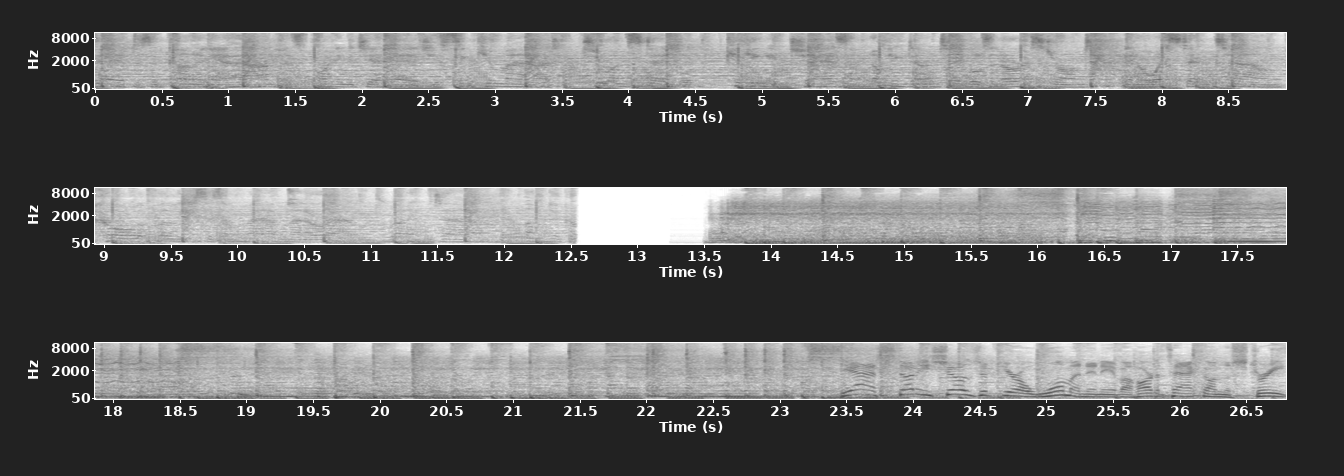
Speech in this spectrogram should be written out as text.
dead. There's a gun in your hand that's pointing at your head. You think you're mad, too unstable, kicking in chairs and knocking down tables in a restaurant in a West End town. Yeah, a study shows if you're a woman and you have a heart attack on the street,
